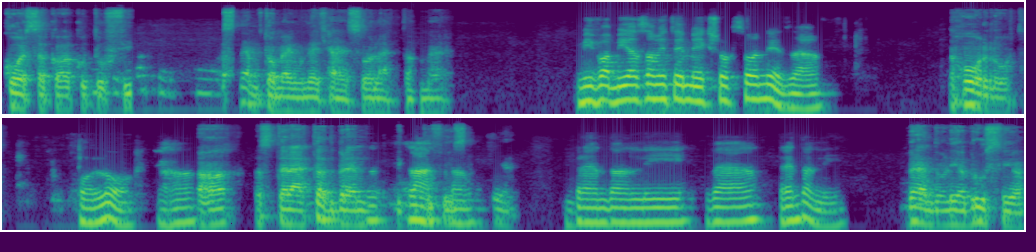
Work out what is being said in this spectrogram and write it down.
korszakalkotó film. Azt nem tudom megmondani, hogy hányszor láttam már. Mi, van, mi az, amit én még sokszor nézel? A Hollót. Holló? Aha. Aha. Azt te láttad, Brandon? Láttam. Brandon Lee-vel. Brandon Lee? Brandon Lee, a Bruce Lee.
